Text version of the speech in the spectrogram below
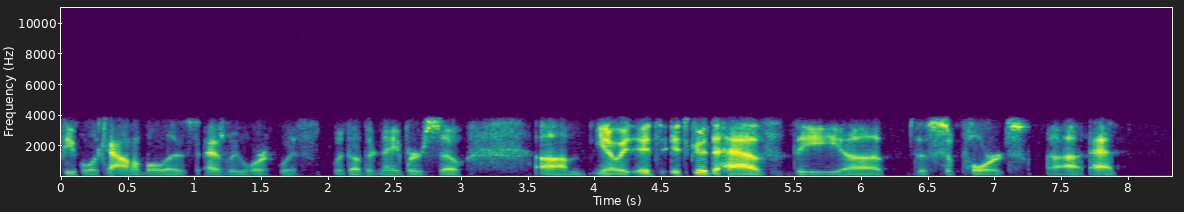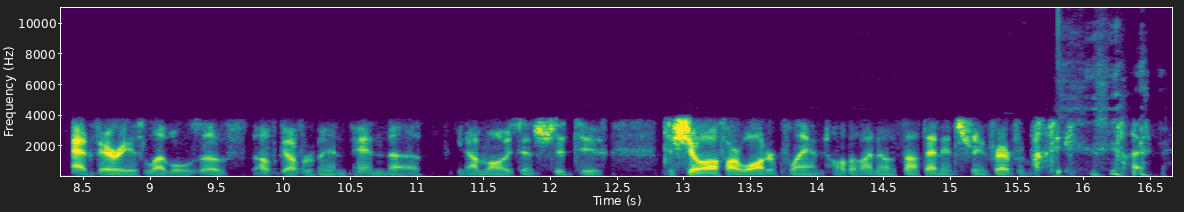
people accountable as as we work with with other neighbors. So, um, you know, it, it's it's good to have the uh, the support uh, at at various levels of of government. And uh, you know, I'm always interested to to show off our water plant, although I know it's not that interesting for everybody.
